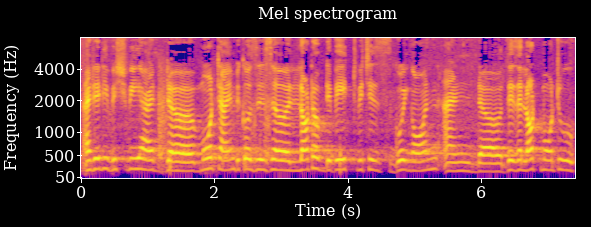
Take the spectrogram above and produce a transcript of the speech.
I really wish we had uh, more time because there's a lot of debate which is going on and uh, there's a lot more to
